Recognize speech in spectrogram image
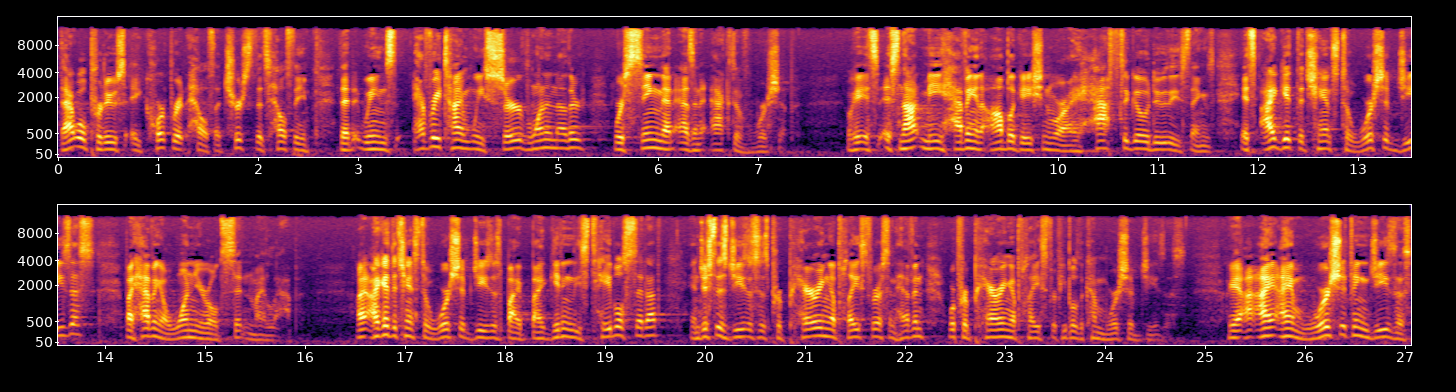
that will produce a corporate health, a church that's healthy, that means every time we serve one another, we're seeing that as an act of worship. Okay, it's, it's not me having an obligation where I have to go do these things. It's I get the chance to worship Jesus by having a one year old sit in my lap. I, I, get the chance to worship Jesus by, by getting these tables set up. And just as Jesus is preparing a place for us in heaven, we're preparing a place for people to come worship Jesus. Okay, I, I, am worshiping Jesus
